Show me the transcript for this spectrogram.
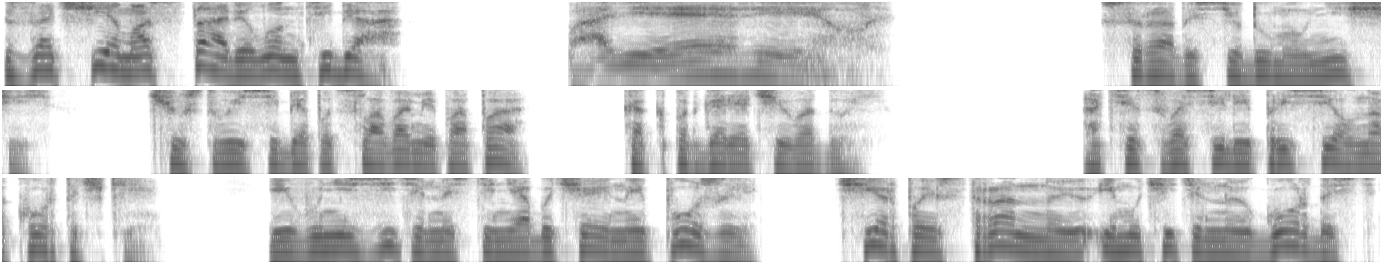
Зачем оставил он тебя?» «Поверил!» С радостью думал нищий, чувствуя себя под словами папа, как под горячей водой. Отец Василий присел на корточки и в унизительности необычайной позы, черпая странную и мучительную гордость,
